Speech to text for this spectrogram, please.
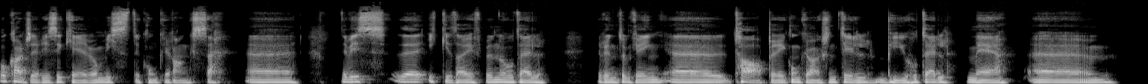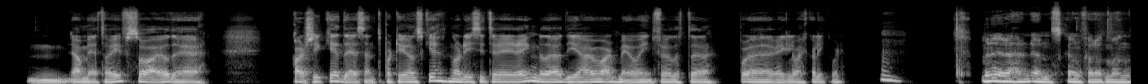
og kanskje risikerer å miste konkurranse. Eh, Hvis det ikke-tariffbundne hotell rundt omkring eh, taper i konkurransen til byhotell med, eh, mm, ja, med tariff, så er jo det kanskje ikke det Senterpartiet ønsker når de sitter i regjering, men det er jo- de har jo vært med å innføre dette på regelverket allikevel. Men er det her en ønske for at man,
